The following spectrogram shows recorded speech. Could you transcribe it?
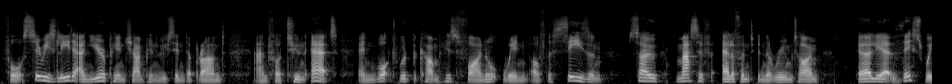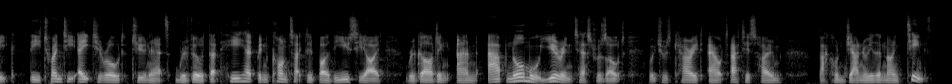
for series leader and European champion Lucinda Brand, and for Toon Aerts in what would become his final win of the season. So, massive elephant in the room time. Earlier this week, the 28 year old Toon Aerts revealed that he had been contacted by the UCI regarding an abnormal urine test result, which was carried out at his home back on January the 19th.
